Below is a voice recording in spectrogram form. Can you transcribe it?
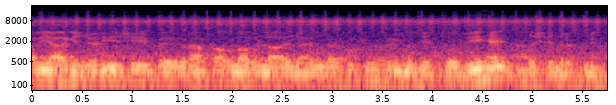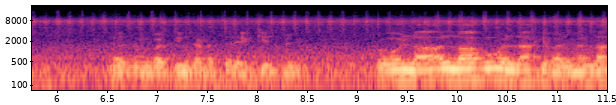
ابھی آگے جو ہے، اسی پیراگراف اللہ اللہ اللہ کے بارے میں مزید توضیع ہے۔ آج کے درس میں درس نمبر تین سو اٹھہتر اکیس میں۔ تو لا اللہ اللہ کے بارے میں اللہ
